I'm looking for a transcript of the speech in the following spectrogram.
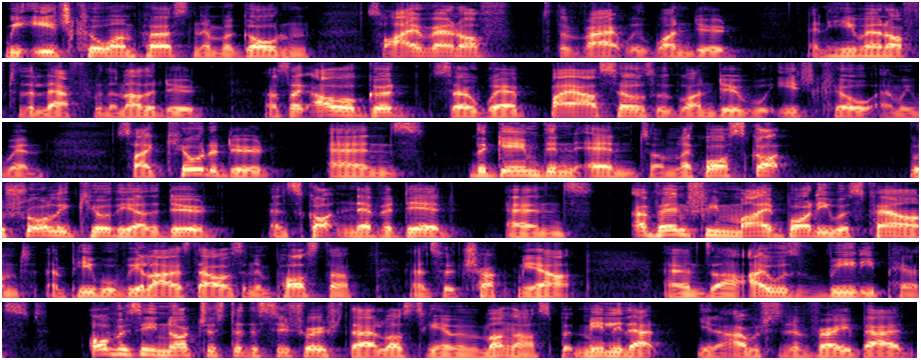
we each kill one person and we're golden. So I ran off to the right with one dude, and he ran off to the left with another dude. I was like, oh, well, good. So we're by ourselves with one dude, we'll each kill and we win. So I killed a dude, and the game didn't end. So I'm like, well, Scott will surely kill the other dude. And Scott never did. And eventually my body was found, and people realized I was an imposter, and so chucked me out. And uh, I was really pissed. Obviously, not just at the situation that I lost the game of Among Us, but merely that, you know, I was in a very bad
